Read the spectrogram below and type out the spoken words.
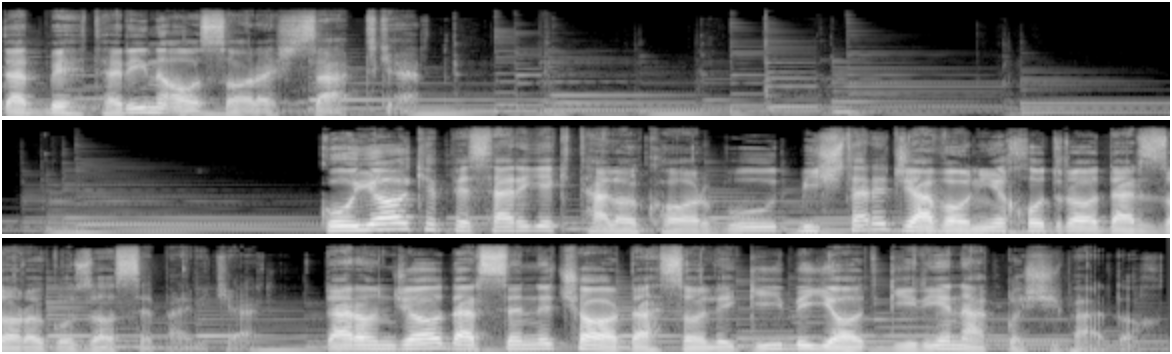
در بهترین آثارش ثبت کرد. گویا که پسر یک طلاکار بود بیشتر جوانی خود را در زاراگوزا سپری کرد در آنجا در سن 14 سالگی به یادگیری نقاشی پرداخت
